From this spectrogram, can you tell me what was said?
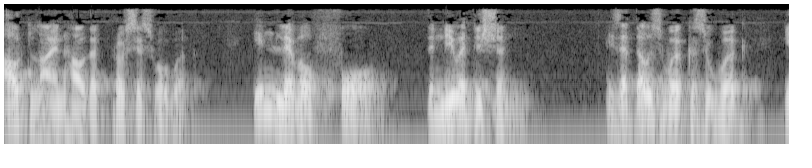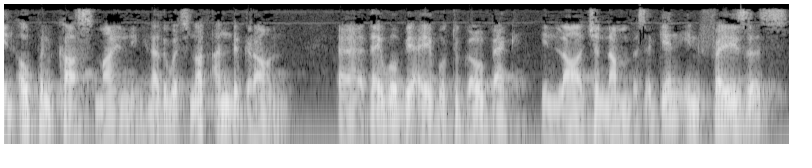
outlined how that process will work. In level four, the new addition is that those workers who work in open cast mining, in other words, not underground, uh, they will be able to go back in larger numbers. Again, in phases,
